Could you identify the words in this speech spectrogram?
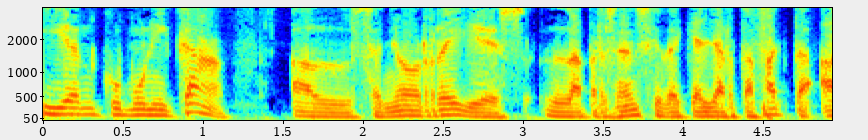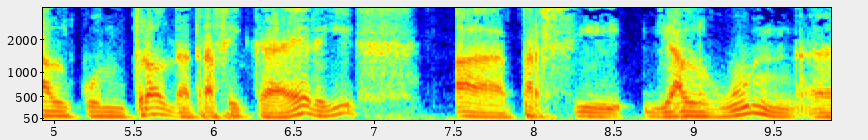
i en comunicar al senyor Reyes la presència d'aquell artefacte, el control de tràfic aeri, eh, per si hi ha algun, eh,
